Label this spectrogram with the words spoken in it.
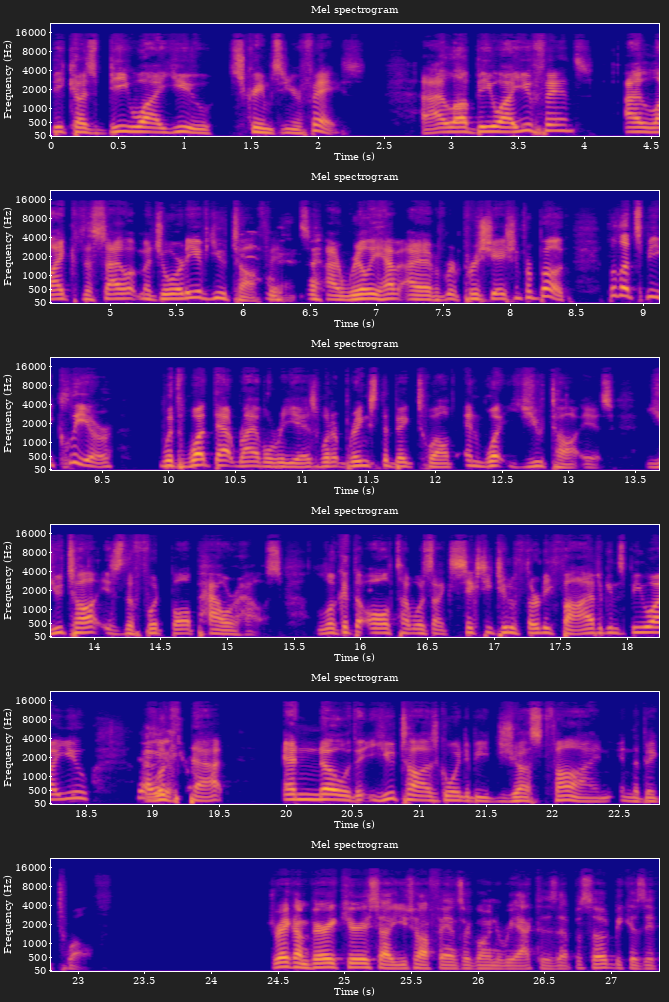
because BYU screams in your face. And I love BYU fans. I like the silent majority of Utah fans. I really have I have appreciation for both. But let's be clear with what that rivalry is, what it brings to the Big 12, and what Utah is. Utah is the football powerhouse. Look at the all-time was like 62 to 35 against BYU. Yeah, Look at that and know that Utah is going to be just fine in the Big 12. Drake, I'm very curious how Utah fans are going to react to this episode because if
